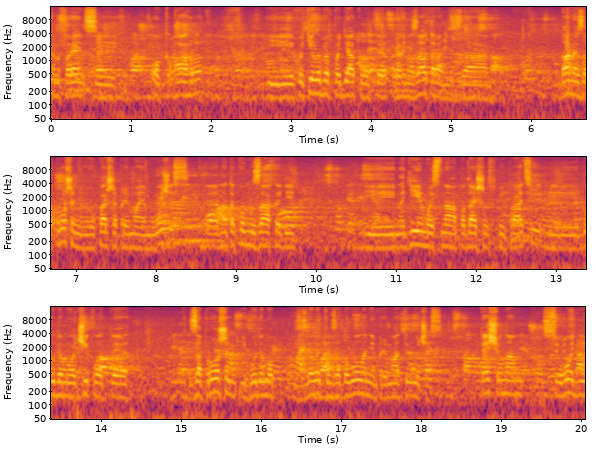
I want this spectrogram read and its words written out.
конференції ОКАГРО і хотіли би подякувати організаторам за Дане запрошення ми вперше приймаємо участь е, на такому заході і надіємось на подальшу співпрацю і будемо очікувати запрошень і будемо з великим задоволенням приймати участь. Те, що нам сьогодні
